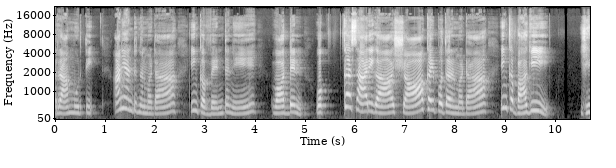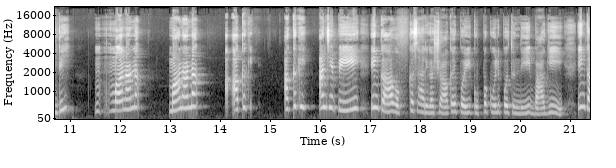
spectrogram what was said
రామ్మూర్తి అని అంటుందన్నమాట. ఇంకా వెంటనే వార్డెన్ ఒక్కసారిగా షాక్ అయిపోతారనమాట ఇంకా బాగి ఏంటి? మా నాన్న మా నాన్న అక్కకి అక్కకి అని చెప్పి ఇంకా ఒక్కసారిగా షాక్ అయిపోయి కుప్ప కూలిపోతుంది బాగి. ఇంకా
